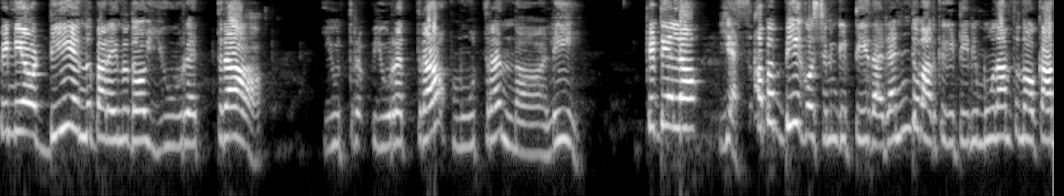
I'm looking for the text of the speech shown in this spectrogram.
പിന്നെയോ ഡി എന്ന് പറയുന്നതോ യൂറത്ര യൂത്ര യൂറത്ര മൂത്രനാളി. കിട്ടിയല്ലോ? യെസ് അപ്പൊ ബി ക്വസ്റ്റ്യൻ കിട്ടിയതാ രണ്ട് മാർക്ക് കിട്ടി. ഇനി മൂന്നാമത്തെ നോക്കാം.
